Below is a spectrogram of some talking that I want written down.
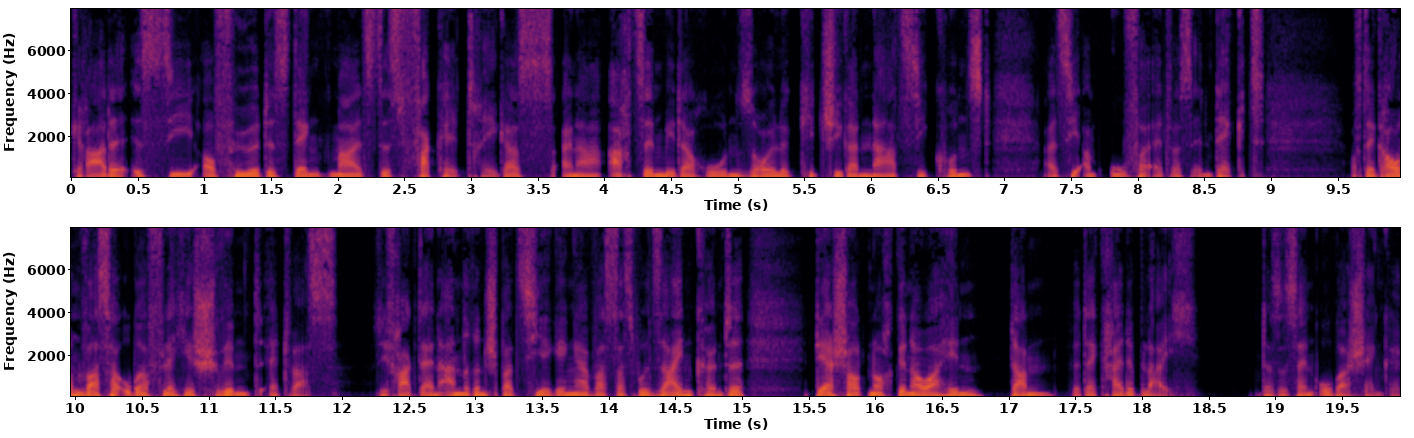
Gerade ist sie auf Höhe des Denkmals des Fackelträgers, einer 18 Meter hohen Säule kitschiger Nazi-Kunst, als sie am Ufer etwas entdeckt. Auf der grauen Wasseroberfläche schwimmt etwas. Sie fragt einen anderen Spaziergänger, was das wohl sein könnte. Der schaut noch genauer hin, dann wird er kreidebleich. Das ist sein Oberschenkel.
